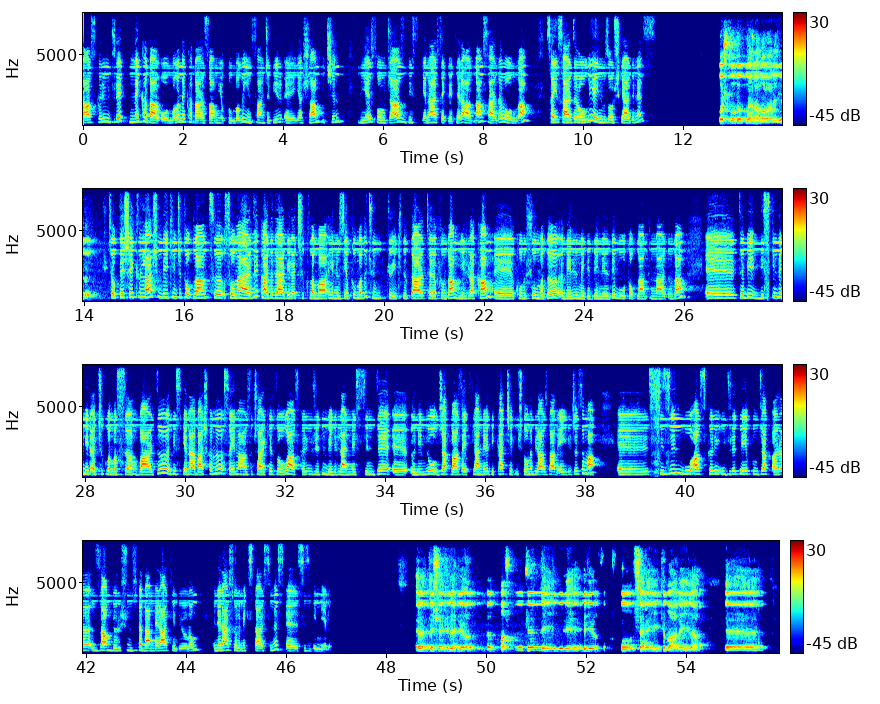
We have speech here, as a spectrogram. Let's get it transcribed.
ülkede asgari ücret ne kadar olmalı, ne kadar zam yapılmalı insanca bir e, yaşam için diye soracağız DİSK Genel Sekreteri Adnan Serdaroğlu'na. Sayın Serdaroğlu yayınımıza hoş geldiniz. Hoş bulduk, merhabalar, iyi yayınlar. Çok teşekkürler. Şimdi ikinci toplantı sona erdi. Kayda değer bir açıklama henüz yapılmadı. Çünkü iktidar tarafından bir rakam e, konuşulmadı, verilmedi denildi bu toplantının ardından. E, tabii DİSK'in de bir açıklaması vardı. DİSK Genel Başkanı Sayın Arzu Çerkezoğlu asgari ücretin belirlenmesinde e, önemli olacak bazı etkenlere dikkat çekmişti. Ona birazdan eğileceğiz ama e, sizin bu asgari ücrete yapılacak ara zam görüşünüzü de ben merak ediyorum. Neler söylemek istersiniz? E, sizi dinleyelim. Evet, teşekkür ediyorum. Asgari ücretle ilgili biliyorsunuz bu sene itibarıyla e,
